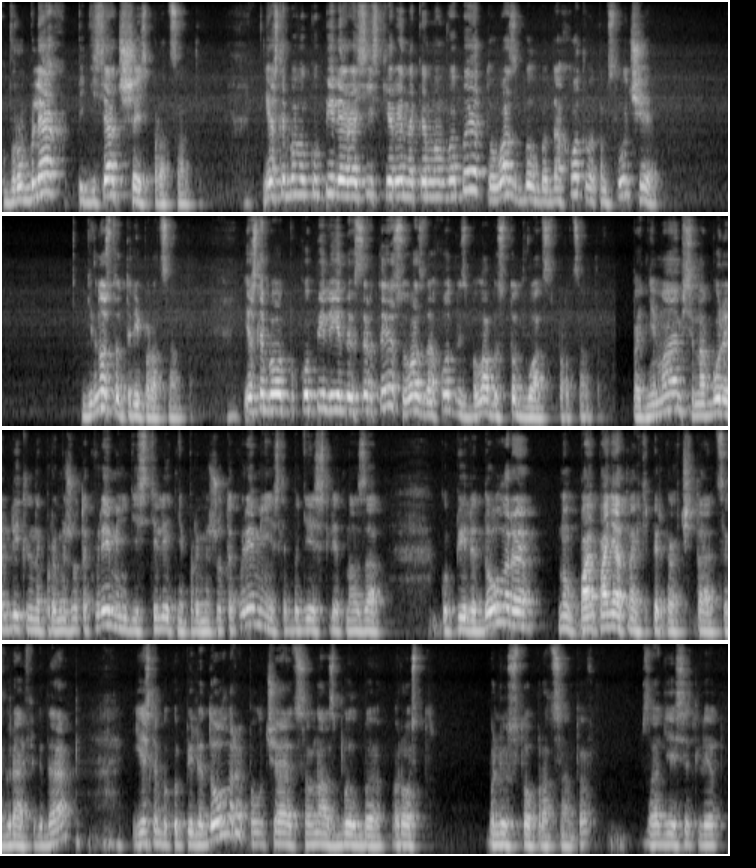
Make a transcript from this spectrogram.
в рублях 56%. Если бы вы купили российский рынок ММВБ, то у вас был бы доход в этом случае 93%. Если бы вы купили индекс РТС, у вас доходность была бы 120%. Поднимаемся на более длительный промежуток времени, десятилетний промежуток времени. Если бы 10 лет назад купили доллары, ну, по понятно теперь, как читается график, да? Если бы купили доллары, получается, у нас был бы рост плюс 100% за 10 лет,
